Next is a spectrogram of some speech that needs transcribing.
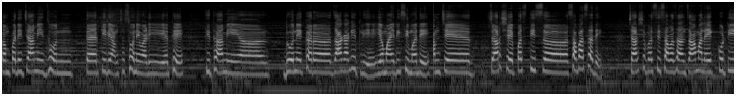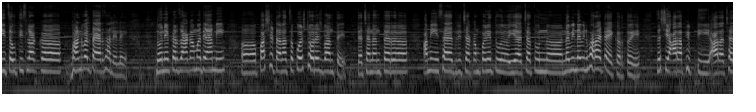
कंपनीची आम्ही झोन तयार केली आमच्या सोनेवाडी येथे. तिथं आम्ही दोन एकर जागा घेतली आहे एम आय डी सीमध्ये आमचे चारशे पस्तीस सभासद आहे. चारशे पस्तीस सभासदांचं आम्हाला एक कोटी चौतीस लाख भांडवल तयार झालेलं आहे. दोन एकर जागामध्ये आम्ही पाचशे टनाचं कोल्ड स्टोरेज बांधतोय. त्याच्यानंतर आम्ही सह्याद्रीच्या कंपनीतून याच्यातून नवीन नवीन व्हरायट्या हे करतो आहे जशी आरा फिफ्टी आरा छ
